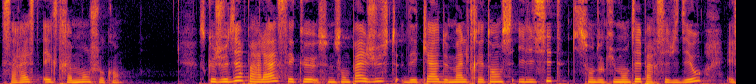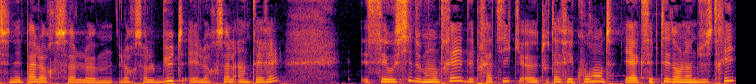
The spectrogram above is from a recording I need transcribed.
ça reste extrêmement choquant. Ce que je veux dire par là, c'est que ce ne sont pas juste des cas de maltraitance illicite qui sont documentés par ces vidéos, et ce n'est pas leur seul, euh, leur seul but et leur seul intérêt, c'est aussi de montrer des pratiques euh, tout à fait courantes et acceptées dans l'industrie,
